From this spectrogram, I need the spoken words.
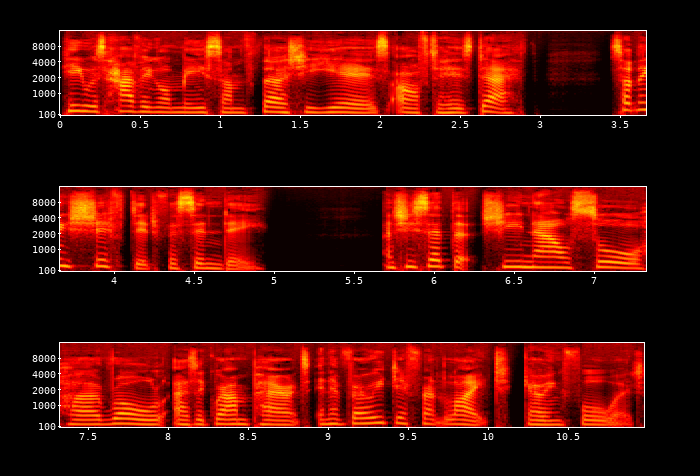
he was having on me some 30 years after his death, something shifted for Cindy. And she said that she now saw her role as a grandparent in a very different light going forward.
